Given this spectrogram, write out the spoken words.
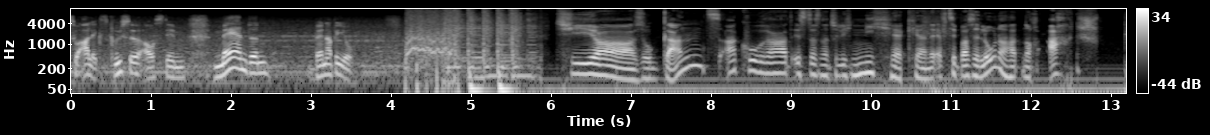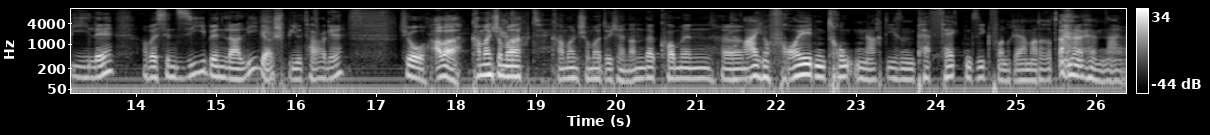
zu Alex. Grüße aus dem mähenden Bernabeu. Tja, so ganz akkurat ist das natürlich nicht, Herr Kern. Der FC Barcelona hat noch acht Spiele Spiele, aber es sind sieben La Liga-Spieltage. Tjo, aber kann man schon mal, kann man schon mal durcheinander kommen. Da ähm, war ich noch freudentrunken nach diesem perfekten Sieg von Real Madrid. Nein,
